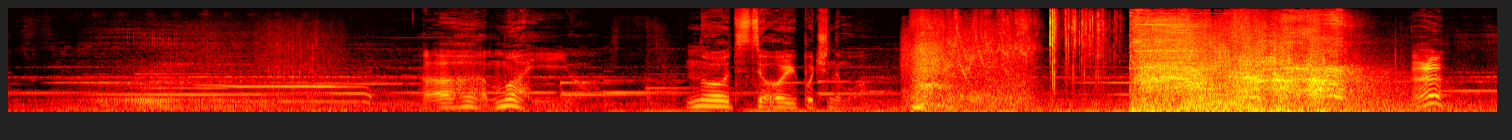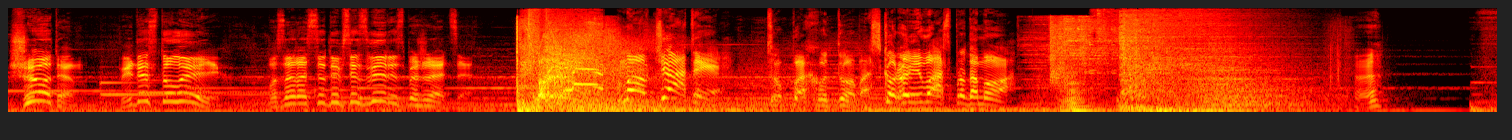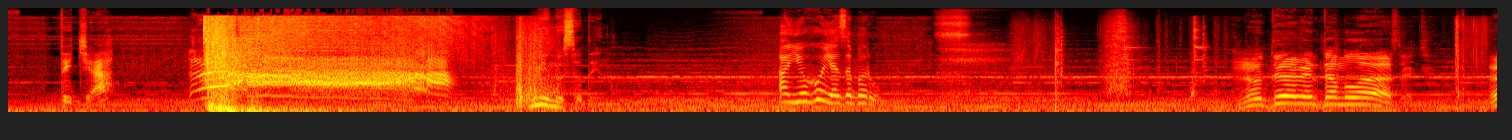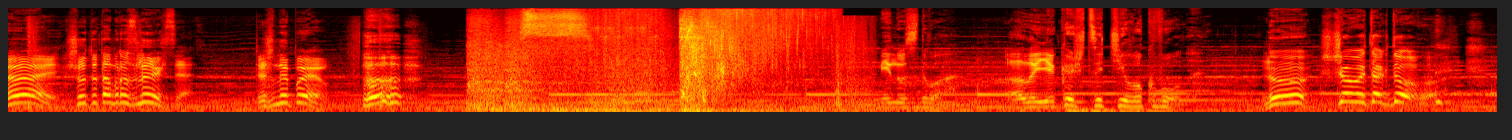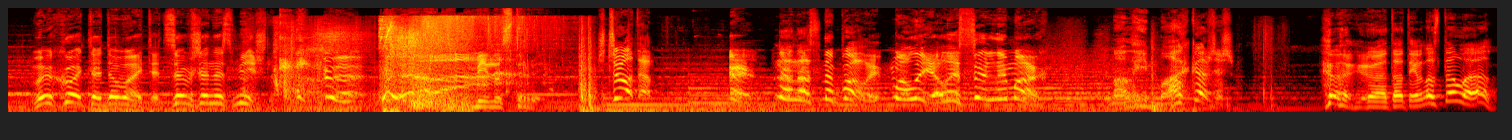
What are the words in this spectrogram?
Ага, магією. Ну, от з цього і почнемо. А? Що там? Піди столи їх, бо зараз сюди всі звірі збежаться. Мовчати! Тупа худоба, скоро і вас продамо. Дитя? Мінус один. А його я заберу. Ну де він там лазить? Ей, що ти там розлігся? Ти ж не пив. Мінус два. Але яке ж це тіло кволе? Ну, що ви так довго? Виходьте, давайте, це вже не смішно. Мінус три. Що там? Е, на нас напали! Малий, але сильний маг! Малий мах, кажеш? Ого, то ти в нас талант.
